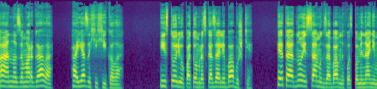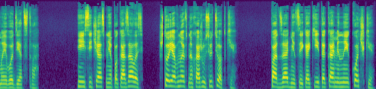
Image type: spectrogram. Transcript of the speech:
Анна заморгала, а я захихикала. Историю потом рассказали бабушке. Это одно из самых забавных воспоминаний моего детства. И сейчас мне показалось, что я вновь нахожусь у тетки. Под задницей какие-то каменные кочки,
